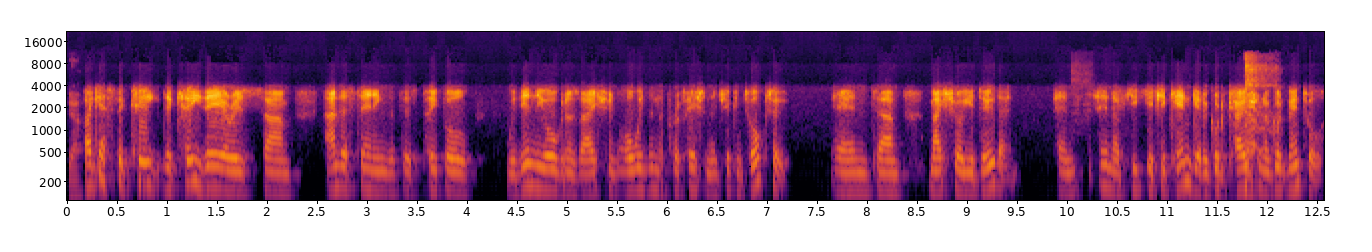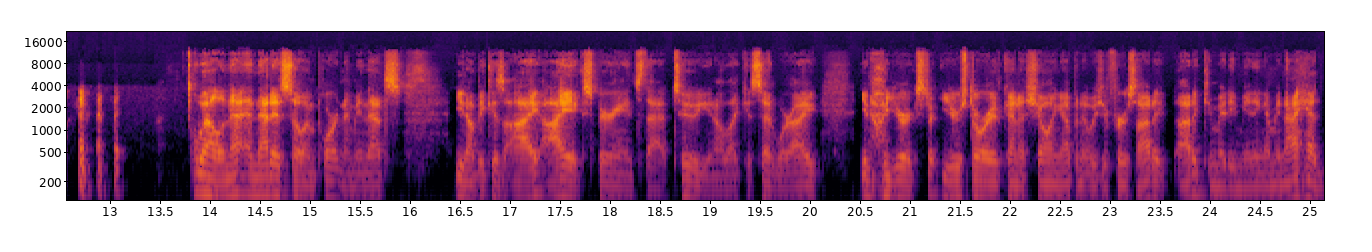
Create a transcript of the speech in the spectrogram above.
yeah. I guess the key the key there is um, understanding that there's people within the organisation or within the profession that you can talk to, and um, make sure you do that. And you know, if you, if you can get a good coach and a good mentor. well, and that and that is so important. I mean, that's you know because I I experienced that too. You know, like you said, where I you know your your story of kind of showing up and it was your first audit audit committee meeting. I mean, I had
